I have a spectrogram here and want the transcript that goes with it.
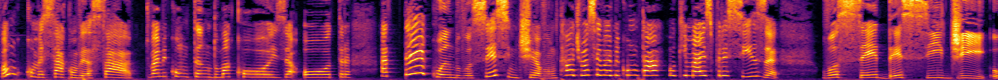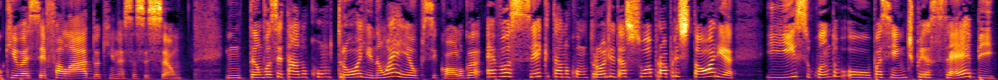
Vamos começar a conversar? Tu vai me contando uma coisa, outra. Até quando você sentir a vontade, você vai me contar o que mais precisa. Você decide o que vai ser falado aqui nessa sessão. Então você está no controle, não é eu, psicóloga, é você que está no controle da sua própria história. E isso, quando o paciente percebe,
